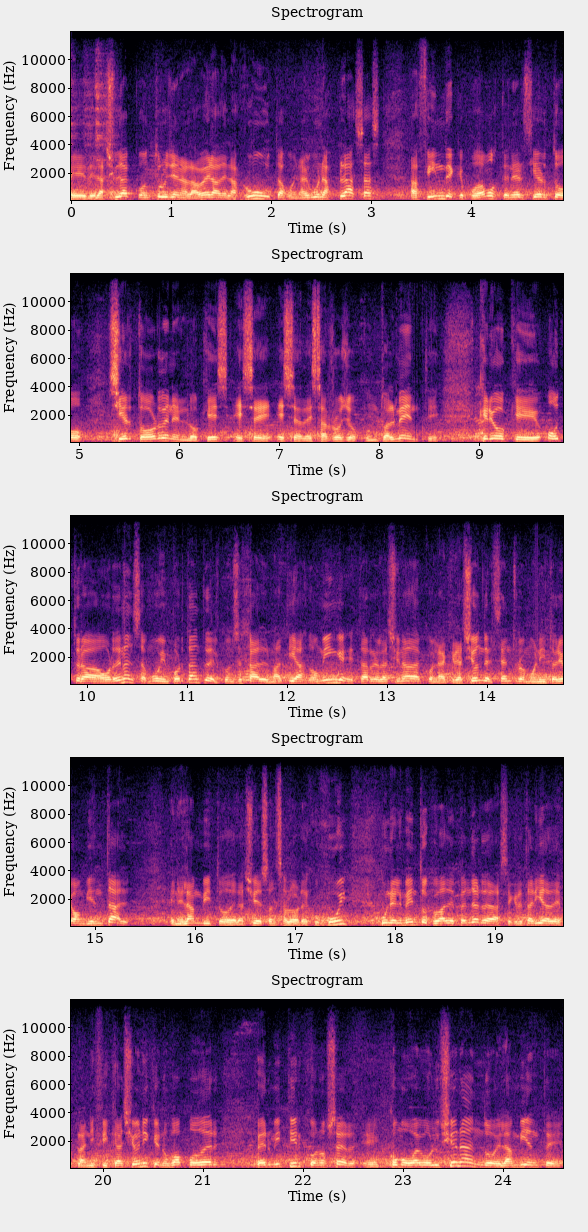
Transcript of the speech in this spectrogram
eh, de la ciudad construyen a la vera de las rutas o en algunas plazas a fin de que podamos tener cierto, cierto orden en lo que es ese, ese desarrollo puntualmente. Creo que otra ordenanza muy importante del concejal Matías Domínguez está relacionada con la creación del Centro de Monitoreo Ambiental en el ámbito de la ciudad de San Salvador de Jujuy, un elemento que va a depender de la Secretaría de Planificación y que nos va a poder permitir conocer eh, cómo va evolucionando el ambiente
